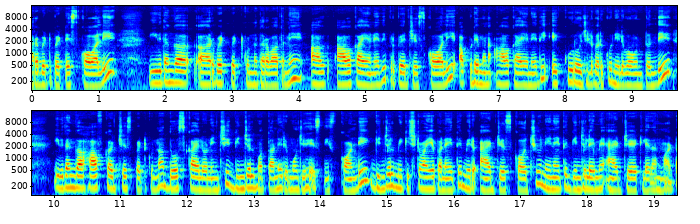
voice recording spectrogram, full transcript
ఆరబెట్టి పెట్టేసుకోవాలి. ఈ విధంగా ఆరబెట్టి పెట్టుకున్న తర్వాతనే ఆవకాయ అనేది ప్రిపేర్ చేసుకోవాలి. అప్పుడే మన ఆవకాయ అనేది ఎక్కువ రోజుల వరకు నిల్వ ఉంటుంది. ఈ విధంగా హాఫ్ కట్ చేసి పెట్టుకున్న దోసకాయలో నుంచి గింజలు మొత్తాన్ని రిమూవ్ చేసేసి తీసుకోండి. గింజలు మీకు ఇష్టమయ్యే పని అయితే మీరు యాడ్ చేసుకోవచ్చు. నేనైతే గింజలు ఏమీ యాడ్ చేయట్లేదు అనమాట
